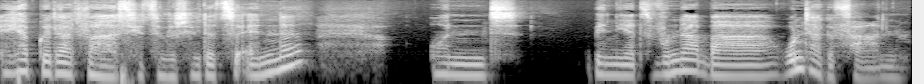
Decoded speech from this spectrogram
Ich habe gedacht, was, jetzt sind wir schon wieder zu Ende. Und bin jetzt wunderbar runtergefahren.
